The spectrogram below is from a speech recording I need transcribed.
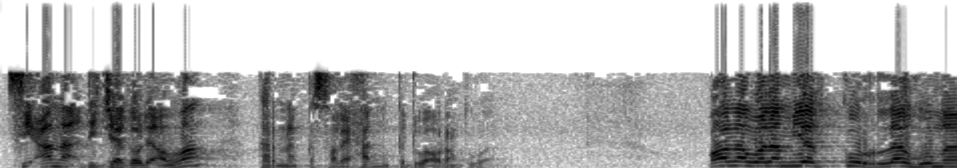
si anak dijaga oleh Allah karena kesolehan kedua orang tua. Qala wa lam yadhkur lahuma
